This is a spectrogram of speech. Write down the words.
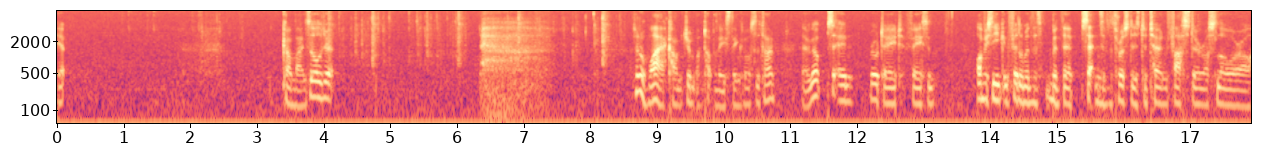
Yep. Combine soldier. I don't know why I can't jump on top of these things most of the time. There we go. Sit in, rotate, face him. Obviously, you can fiddle with the with the settings of the thrusters to turn faster or slower or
